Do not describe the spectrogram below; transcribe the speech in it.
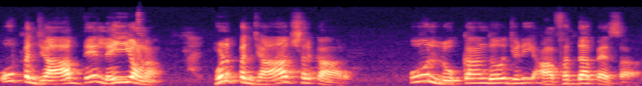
ਉਹ ਪੰਜਾਬ ਦੇ ਲਈ ਆਉਣਾ। ਹੁਣ ਪੰਜਾਬ ਸਰਕਾਰ ਉਹ ਲੋਕਾਂ ਤੋਂ ਜਿਹੜੀ ਆਫਤ ਦਾ ਪੈਸਾ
